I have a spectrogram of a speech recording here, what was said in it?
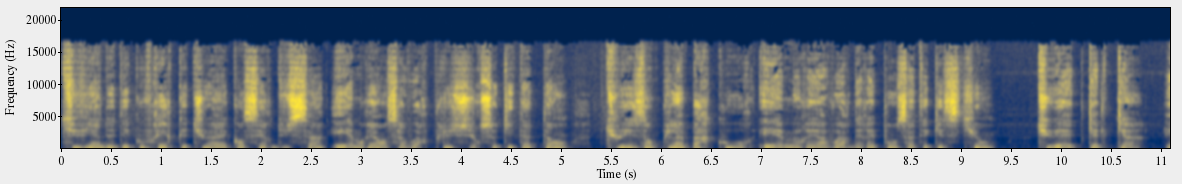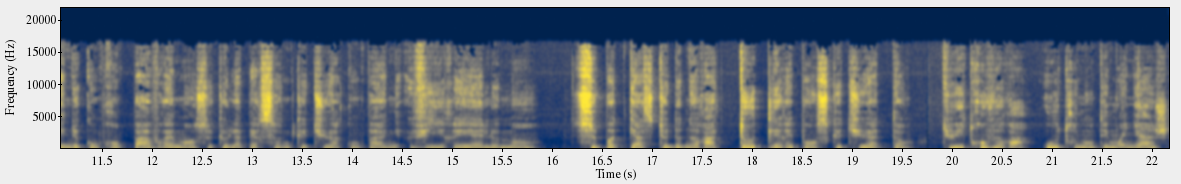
Tu viens de découvrir que tu as un cancer du sein et aimerais en savoir plus sur ce qui t'attend Tu es en plein parcours et aimerais avoir des réponses à tes questions Tu aides quelqu'un et ne comprends pas vraiment ce que la personne que tu accompagnes vit réellement Ce podcast te donnera toutes les réponses que tu attends. Tu y trouveras, outre mon témoignage,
